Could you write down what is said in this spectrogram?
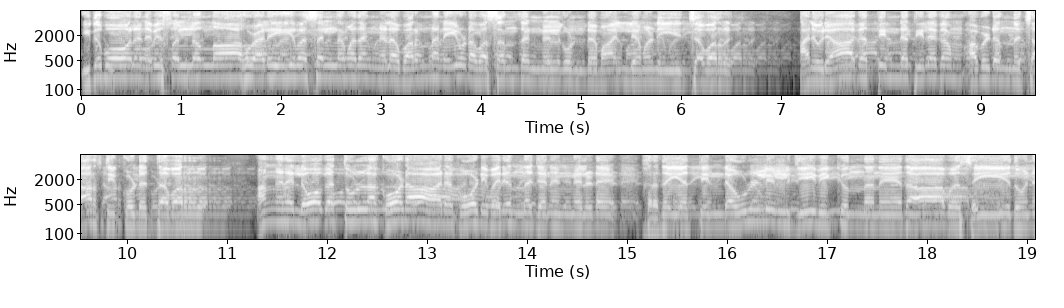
ഇതുപോലെ നബി സല്ലല്ലാഹു അലൈഹി വസല്ലമ തങ്ങളെ വർണനയുടെ വസന്തങ്ങൾ കൊണ്ട് മാല്യമണിയിച്ചവർ അനുരാഗത്തിന്റെ തിലകം അവിടുന്ന് ചാർത്തിക്കൊടുത്തവർ അങ്ങനെ ലോകത്തുള്ള കോടാന കോടി വരുന്ന ജനങ്ങളുടെ ഹൃദയത്തിന്റെ ഉള്ളിൽ ജീവിക്കുന്ന നേതാവ് സയ്യിദുന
